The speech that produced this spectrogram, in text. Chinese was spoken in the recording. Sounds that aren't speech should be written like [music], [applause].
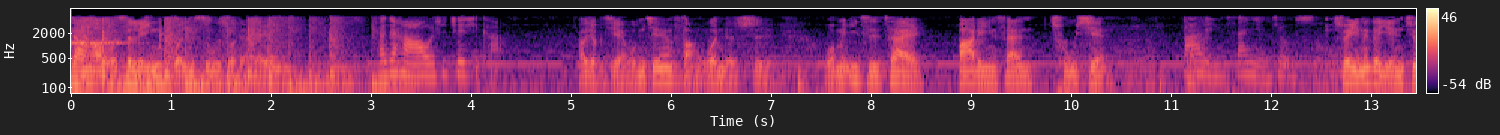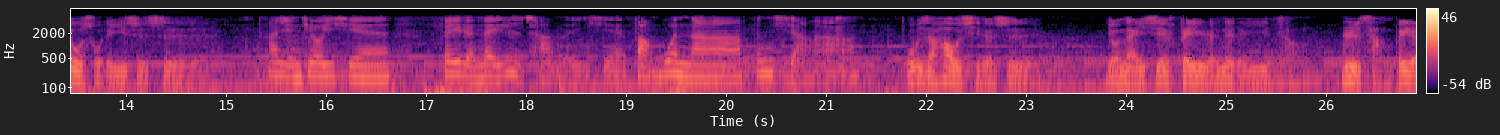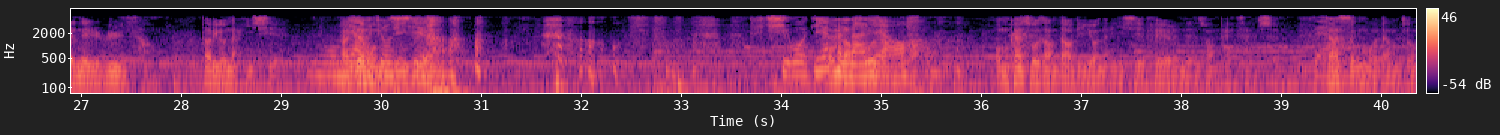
家好，我是灵魂事务所的 Larry。大家好，我是 Jessica。好久不见，我们今天访问的是我们一直在八零三出现。八零三研究所。所以那个研究所的意思是？他研究一些非人类日常的一些访问啊、分享啊。我比较好奇的是，有哪一些非人类的日常？日常非人类的日常到底有哪一些？反正我们今天，对不起，我今天很难聊。我们看所长到底有哪一些非人类的状态产生，对啊，在他生活当中。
